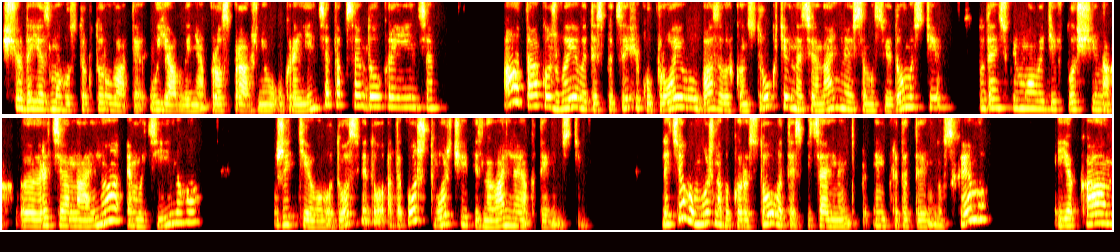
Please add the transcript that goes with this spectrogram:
що дає змогу структурувати уявлення про справжнього українця та псевдоукраїнця, а також виявити специфіку прояву базових конструктів національної самосвідомості студентської молоді в площинах е, раціонального, емоційного, життєвого досвіду, а також творчої пізнавальної активності. Для цього можна використовувати спеціальну інтерпретативну схему, яка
